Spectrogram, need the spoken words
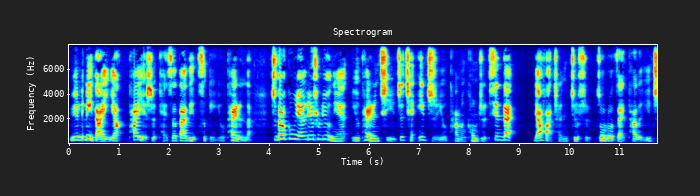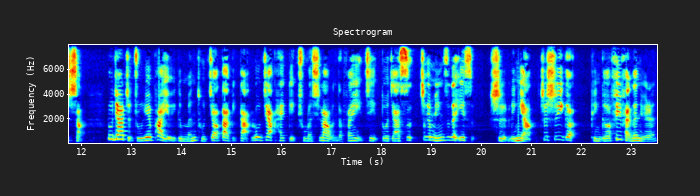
与利达一样，他也是凯撒大帝赐给犹太人的。直到公元六十六年，犹太人起义之前，一直由他们控制。现在。雅法城就是坐落在他的遗址上。陆家指出约帕有一个门徒叫大比大，陆家还给出了希腊文的翻译，即多加斯。这个名字的意思是羚羊。这是一个品格非凡的女人。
